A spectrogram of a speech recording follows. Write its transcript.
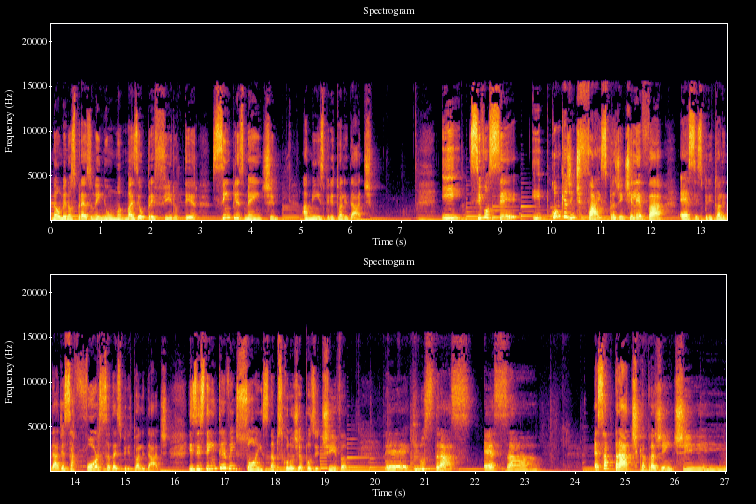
não menosprezo nenhuma, mas eu prefiro ter simplesmente a minha espiritualidade. E se você. E como que a gente faz para a gente elevar essa espiritualidade, essa força da espiritualidade? Existem intervenções na psicologia positiva é, que nos traz essa, essa prática para a gente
